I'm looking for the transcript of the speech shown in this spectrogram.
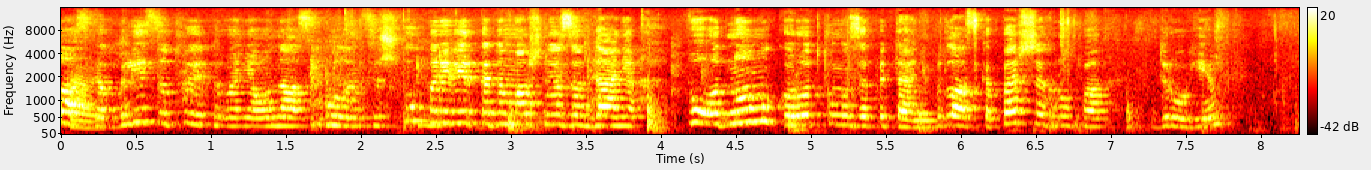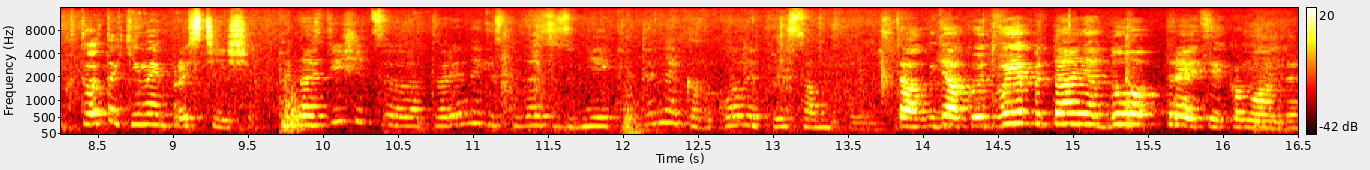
ласка, бліц опитування у нас в колесі школ, перевірка домашнього завдання по одному короткому запитанню. Будь ласка, перша група, другі. Хто такі найпростіші? Найпростіші це тварини, які складаються з однієї клітини, яка виконує той самий функцію. Так, дякую. Твоє питання до третьої команди.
